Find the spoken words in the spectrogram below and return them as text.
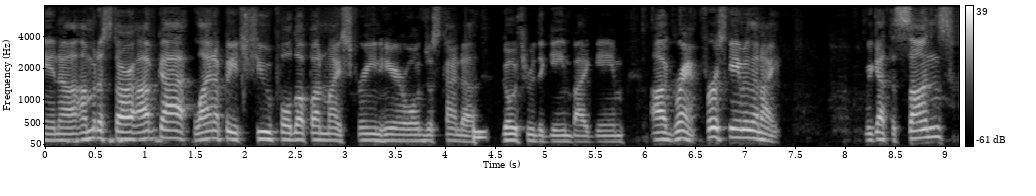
And uh, I'm going to start. I've got lineup HQ pulled up on my screen here. We'll just kind of go through the game by game. Uh, Grant, first game of the night. We got the Suns.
